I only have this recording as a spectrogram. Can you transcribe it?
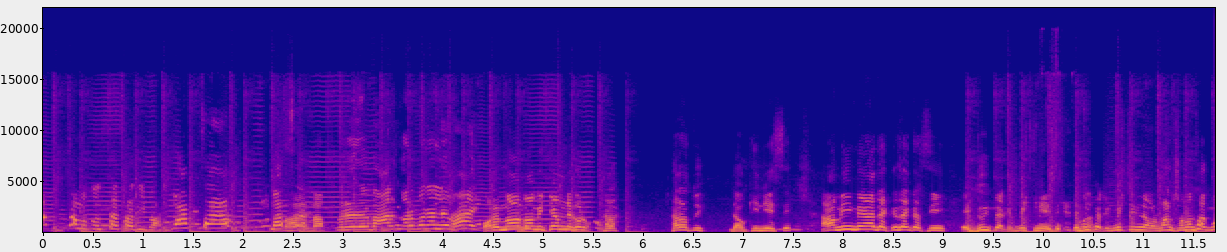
আচ্ছা মতন চেঁচা দিবা। মাথা মাথা ভাই মাফ করে দেন বার করব না লে ভাই। ওরে মা আমি কেমনে করব? খারাপ খারাপ তুই দাও কি নিয়েছে আমি মেয়া দেখতে যাইতাছি এই দুই প্যাকেট মিষ্টি নিয়েছে এই দুই প্যাকেট মিষ্টি নিলে আমার মান সম্মান থাকব?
